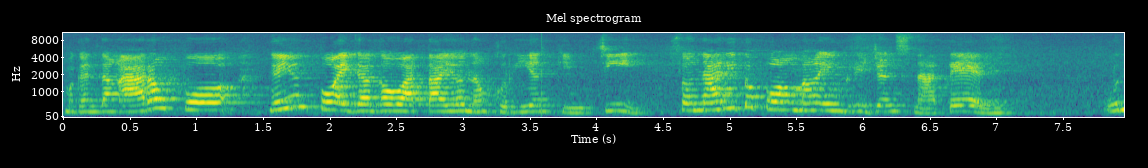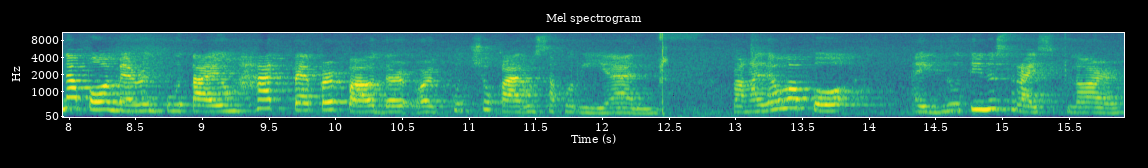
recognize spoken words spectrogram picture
Magandang araw po. Ngayon po ay gagawa tayo ng Korean kimchi. So narito po ang mga ingredients natin. Una po, meron po tayong hot pepper powder or kutsukaru sa Korean. Pangalawa po ay glutinous rice flour.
